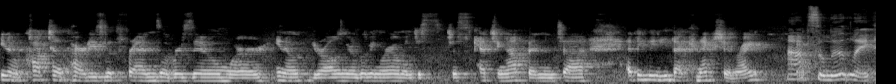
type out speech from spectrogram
you know, cocktail parties with friends over Zoom where you know you're all in your living room and just just catching up. And uh, I think we need that connection, right? Absolutely.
